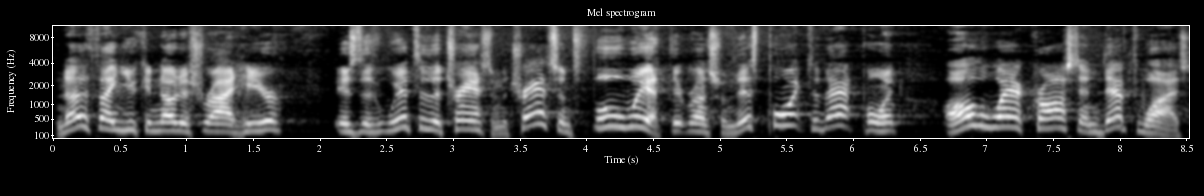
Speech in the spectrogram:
Another thing you can notice right here is the width of the transom. The transom's full width. It runs from this point to that point all the way across and depth-wise.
